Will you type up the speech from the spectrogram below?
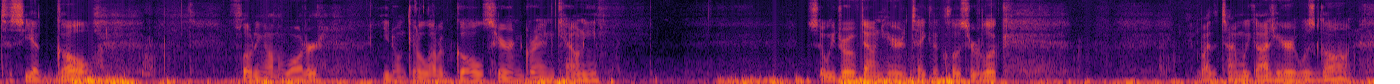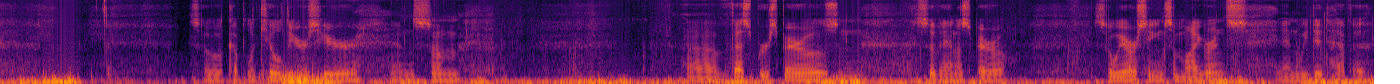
to see a gull floating on the water. You don't get a lot of gulls here in Grand County. So we drove down here to take a closer look. And by the time we got here, it was gone. So a couple of killdeers here and some uh, Vesper sparrows and Savannah sparrow. So we are seeing some migrants, and we did have a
